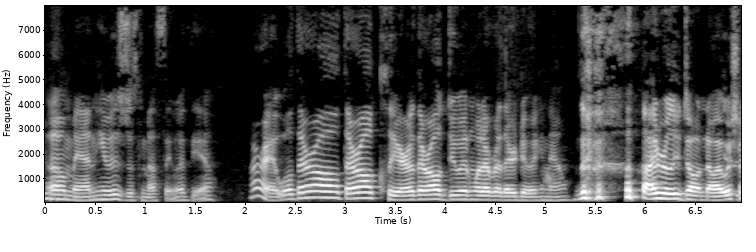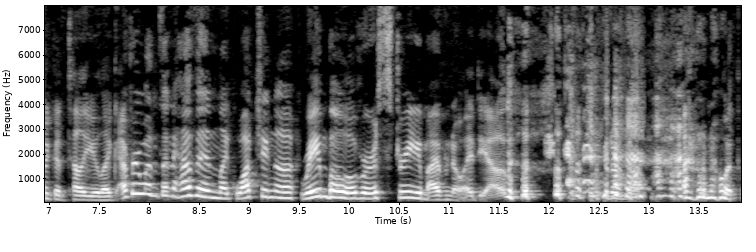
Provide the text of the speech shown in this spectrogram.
Mm. Oh man, he was just messing with you. All right, well they're all they're all clear. They're all doing whatever they're doing now. I really don't know. I wish I could tell you like everyone's in heaven like watching a rainbow over a stream. I have no idea. I, don't know. I don't know what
